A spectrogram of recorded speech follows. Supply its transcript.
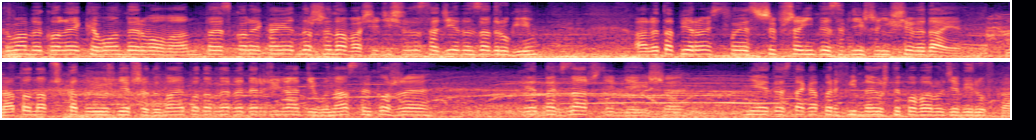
Tu mamy kolejkę Wonder Woman. To jest kolejka jednoszynowa, siedzi się w zasadzie jeden za drugim. Ale to pieroństwo jest szybsze i intensywniejsze niż się wydaje. Na to na przykład bym już nie wszedł. Mamy podobne w Energylandii u nas, tylko że jednak znacznie mniejsze. Nie, to jest taka perfidna już typowa ludziewirówka.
